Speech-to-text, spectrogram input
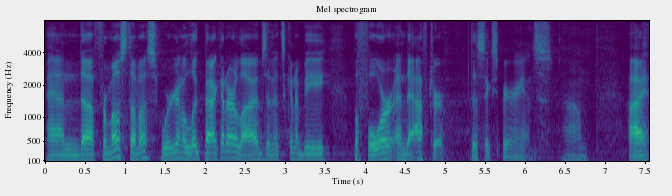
And uh, for most of us, we're going to look back at our lives and it's going to be before and after this experience. Um, I,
